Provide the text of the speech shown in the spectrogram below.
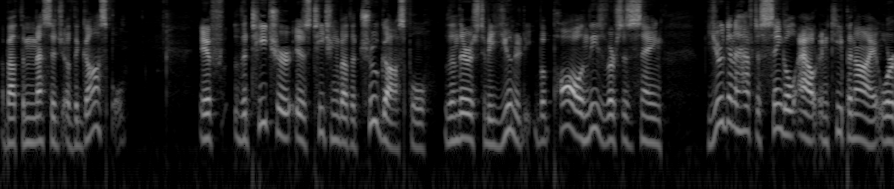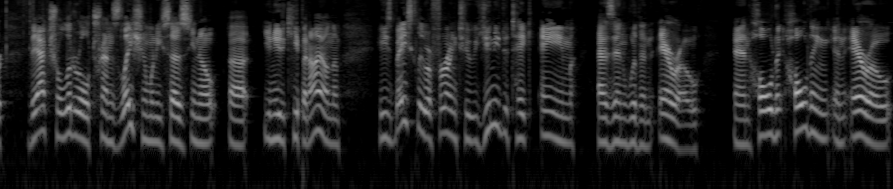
about the message of the gospel. If the teacher is teaching about the true gospel, then there is to be unity. But Paul in these verses is saying you're going to have to single out and keep an eye, or the actual literal translation when he says, you know, uh, you need to keep an eye on them, he's basically referring to you need to take aim as in with an arrow and hold, holding an arrow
